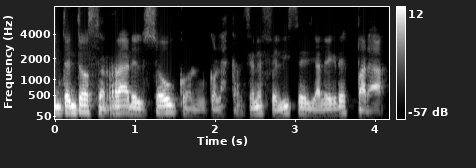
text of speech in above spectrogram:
intento cerrar el show con, con, las canciones felices y alegres para,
